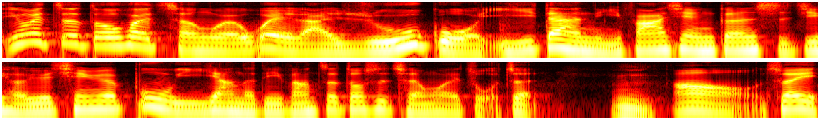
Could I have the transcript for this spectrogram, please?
因为这都会成为未来，如果一旦你发现跟实际合约签约不一样的地方，这都是成为佐证。嗯，哦，所以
